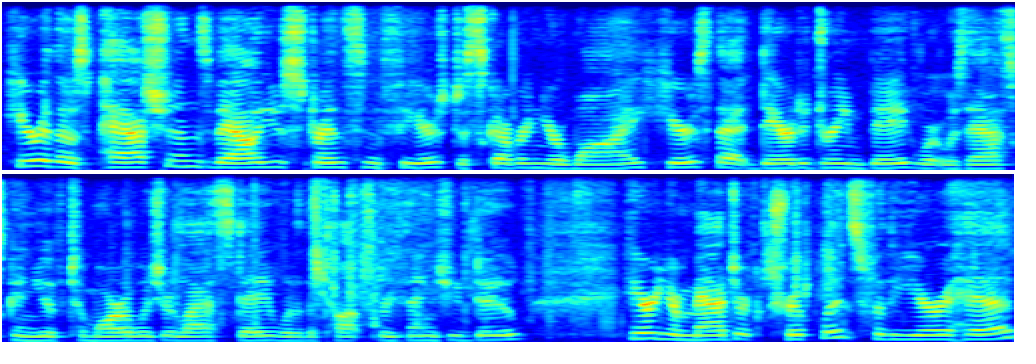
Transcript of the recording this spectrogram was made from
Here are those passions, values, strengths, and fears, discovering your why. Here's that Dare to Dream Big, where it was asking you if tomorrow was your last day, what are the top three things you'd do? Here are your magic triplets for the year ahead.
